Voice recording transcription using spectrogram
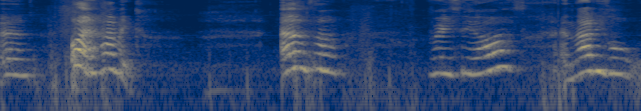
And oh, hammock. And some VCRs. And that is all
